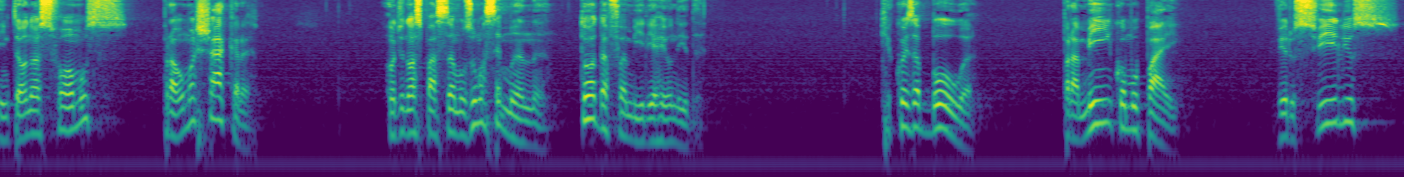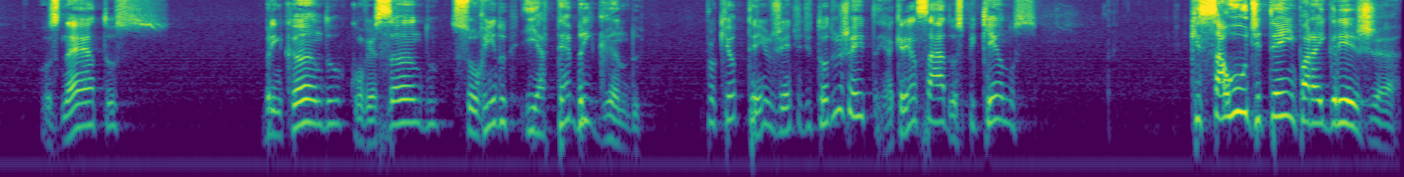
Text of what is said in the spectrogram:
Então nós fomos para uma chácara, onde nós passamos uma semana, toda a família reunida. Que coisa boa para mim como pai, ver os filhos, os netos, brincando, conversando, sorrindo e até brigando. Porque eu tenho gente de todo jeito, tem a criançada, os pequenos. Que saúde tem para a igreja?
